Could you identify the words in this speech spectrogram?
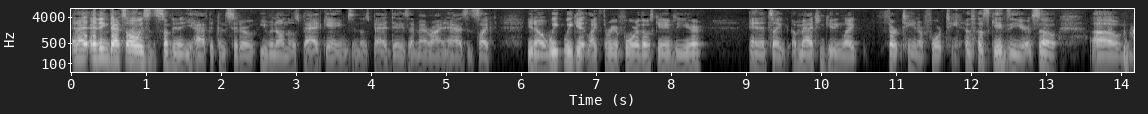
And I, I, think that's always something that you have to consider, even on those bad games and those bad days that Matt Ryan has. It's like, you know, we, we get like three or four of those games a year, and it's like imagine getting like thirteen or fourteen of those games a year. So, um,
